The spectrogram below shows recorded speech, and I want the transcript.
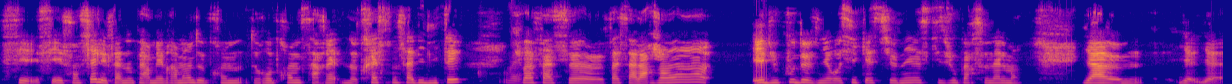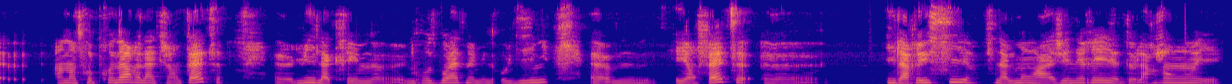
c'est essentiel et ça nous permet vraiment de prendre de reprendre sa, notre responsabilité, tu vois, face face à l'argent et du coup de venir aussi questionner ce qui se joue personnellement. Il y a il y a, il y a un entrepreneur là que j'ai en tête. Euh, lui, il a créé une, une, grosse boîte, même une holding. Euh, et en fait, euh, il a réussi finalement à générer de l'argent et,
